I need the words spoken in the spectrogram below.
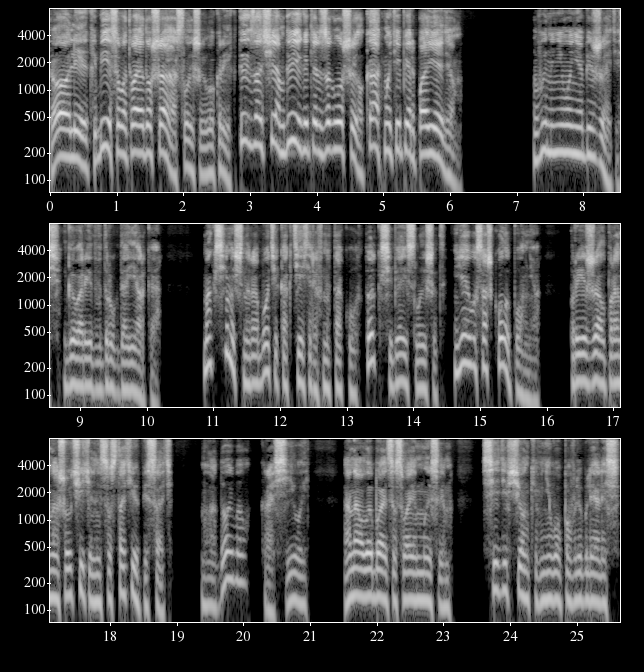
«Толик, бисова твоя душа!» — слышу его крик. «Ты зачем двигатель заглушил? Как мы теперь поедем?» «Вы на него не обижайтесь», — говорит вдруг Доярка. Максимыч на работе, как Тетерев на таку, только себя и слышит. Я его со школы помню. Приезжал про нашу учительницу статью писать. Молодой был, красивый. Она улыбается своим мыслям. Все девчонки в него повлюблялись.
